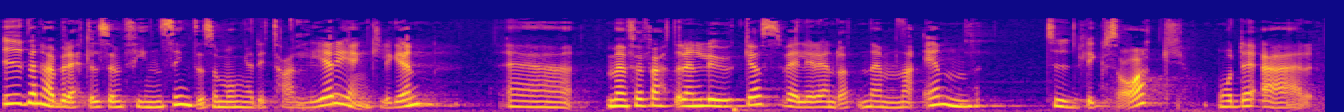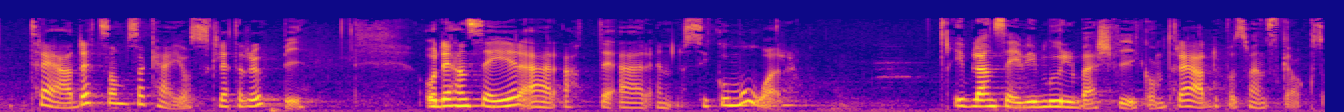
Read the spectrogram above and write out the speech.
I den här berättelsen finns inte så många detaljer egentligen. Eh, men författaren Lukas väljer ändå att nämna en tydlig sak och det är trädet som Sackaios klättrar upp i. Och det han säger är att det är en sykomor. Ibland säger vi mullbärsfikonträd på svenska också.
